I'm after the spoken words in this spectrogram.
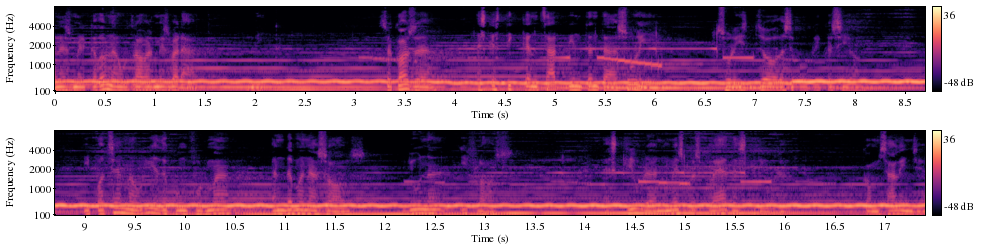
En el Mercadona ho trobes més barat, dic. La cosa és que estic cansat d'intentar assolir l'horitzó de la publicació i potser m'hauria de conformar en demanar sols, lluna i flors. Escriure només per plaer d'escriure, com Salinger.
